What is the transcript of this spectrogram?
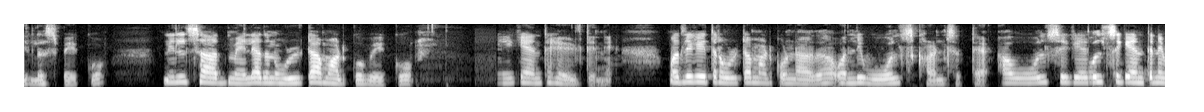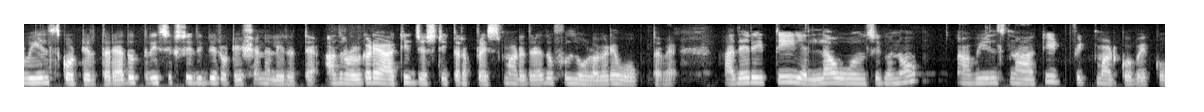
ನಿಲ್ಲಿಸ್ಬೇಕು. ನಿಲ್ಸಾದ್ಮೇಲೆ ಅದನ್ನು ಉಲ್ಟಾ ಮಾಡ್ಕೋಬೇಕು. ಹೇಗೆ ಅಂತ ಹೇಳ್ತೀನಿ. ಮೊದಲಿಗೆ ಈ ಥರ ಉಲ್ಟಾ ಮಾಡಿಕೊಂಡಾಗ ಅಲ್ಲಿ ಓಲ್ಸ್ ಕಾಣಿಸುತ್ತೆ. ಆ ಓಲ್ಸಿಗೆ ಓಲ್ಸಿಗೆ ಅಂತಲೇ ವೀಲ್ಸ್ ಕೊಟ್ಟಿರ್ತಾರೆ. ಅದು ತ್ರೀ ಸಿಕ್ಸ್ಟಿ ಡಿಗ್ರಿ ರೊಟೇಷನಲ್ಲಿ ಇರುತ್ತೆ. ಅದರೊಳಗಡೆ ಹಾಕಿ ಜಸ್ಟ್ ಈ ಥರ ಪ್ರೆಸ್ ಮಾಡಿದ್ರೆ ಅದು ಫುಲ್ ಒಳಗಡೆ ಹೋಗ್ತವೆ. ಅದೇ ರೀತಿ ಎಲ್ಲ ಓಲ್ಸಿಗೂ ಆ ವೀಲ್ಸ್ನ ಹಾಕಿ ಫಿಟ್ ಮಾಡ್ಕೋಬೇಕು.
